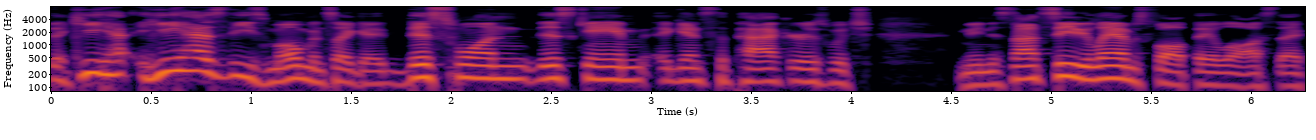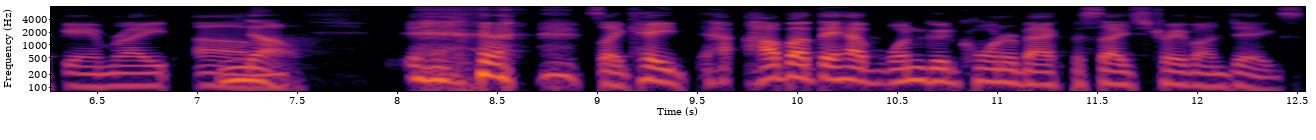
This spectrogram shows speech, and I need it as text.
like he ha- he has these moments like uh, this one, this game against the Packers, which I mean, it's not CeeDee Lamb's fault they lost that game, right? Um, no it's like, hey, how about they have one good cornerback besides Trevon Diggs?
